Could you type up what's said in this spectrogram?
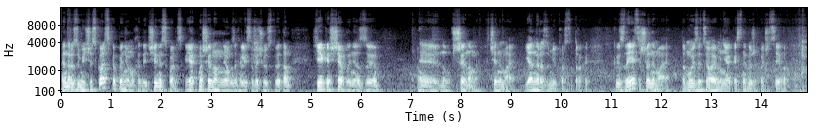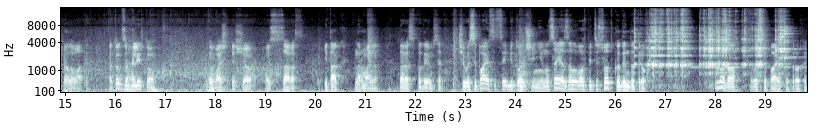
я не розумію, чи скользко по ньому ходить, чи не скользко. Як машина на ньому взагалі себе чувствує? Там є якесь щеплення з е, ну, шинами, чи немає? Я не розумію просто трохи. Здається, що немає. Тому із-за цього мені якось не дуже хочеться його проливати. А тут взагалі-то ви бачите, що ось зараз і так нормально. Зараз подивимося, чи висипається цей бетон чи ні. Ну це я заливав 500 1 до 3. Ну да, висипається трохи.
